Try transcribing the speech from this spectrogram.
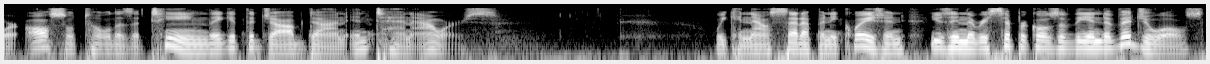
We're also told as a team they get the job done in 10 hours. We can now set up an equation using the reciprocals of the individuals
